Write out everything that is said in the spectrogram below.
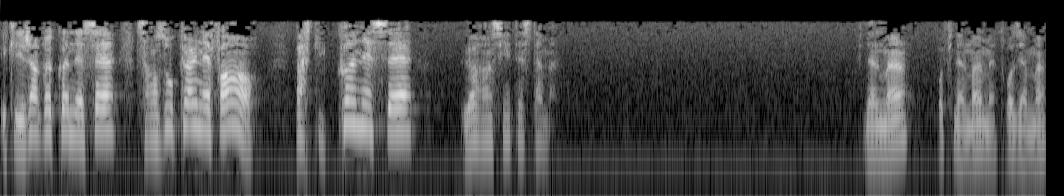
et que les gens reconnaissaient sans aucun effort parce qu'ils connaissaient leur Ancien Testament. Finalement, pas finalement, mais troisièmement,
